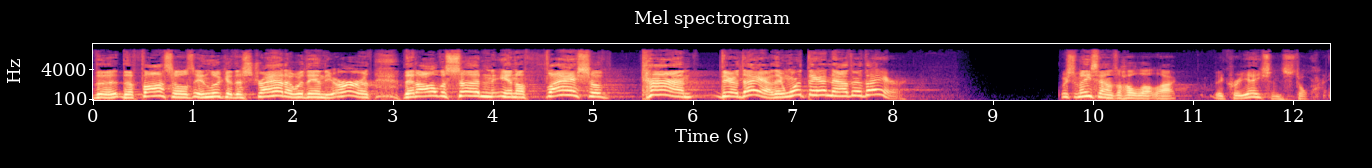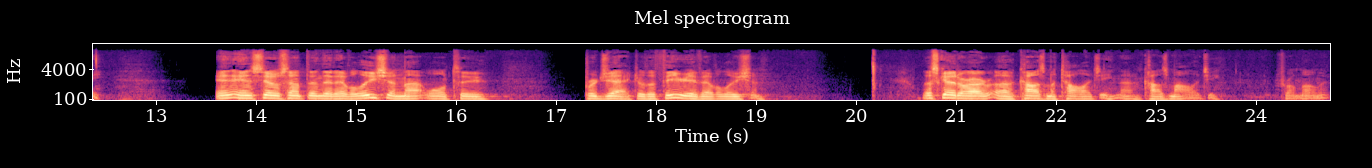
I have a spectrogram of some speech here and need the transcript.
the, the fossils and look at the strata within the earth, that all of a sudden, in a flash of time, they're there. They weren't there, now they're there. Which to me sounds a whole lot like the creation story. And, instead of something that evolution might want to project or the theory of evolution. Let's go to our uh, cosmetology, no, cosmology, for a moment.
